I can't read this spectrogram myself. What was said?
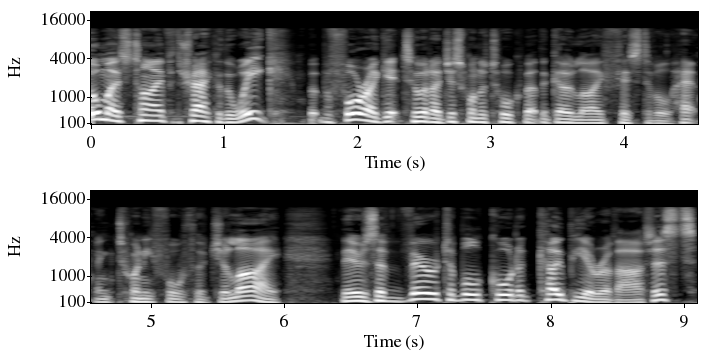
Almost time for the track of the week, but before I get to it, I just want to talk about the Go Live Festival happening 24th of July. There's a veritable cornucopia of artists.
